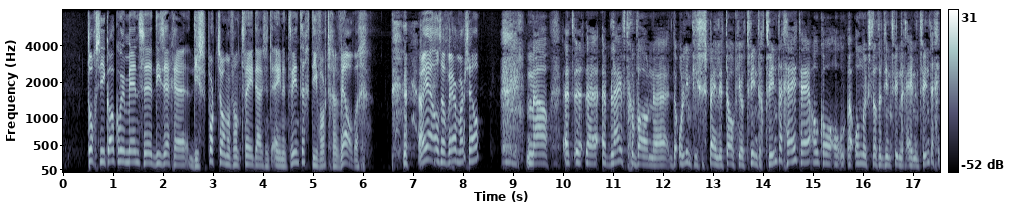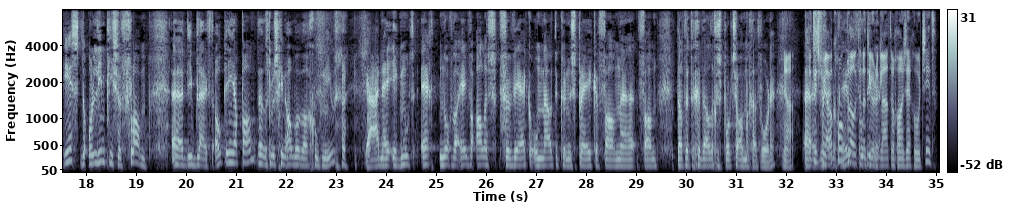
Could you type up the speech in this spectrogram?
Toch zie ik ook weer mensen die zeggen... die sportzomer van 2021, die wordt geweldig. ben jij al zover, Marcel? Nou, het, uh, het, blijft gewoon uh, de Olympische Spelen Tokio 2020 heet. Hè? Ook al ondanks dat het in 2021 is. De Olympische vlam, die blijft ook in Japan. Dat is misschien allemaal wel goed nieuws. ja, nee, ik moet echt nog wel even alles verwerken om nou te kunnen spreken van, van dat het een geweldige sportzomer gaat worden. Ja. het is voor jou ook gewoon kloten natuurlijk. Laten we gewoon zeggen hoe het zit.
